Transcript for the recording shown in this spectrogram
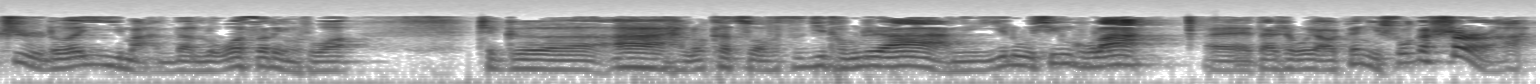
志得意满的罗司令说：“这个啊，罗克索夫斯基同志啊，你一路辛苦了。哎，但是我要跟你说个事儿啊，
